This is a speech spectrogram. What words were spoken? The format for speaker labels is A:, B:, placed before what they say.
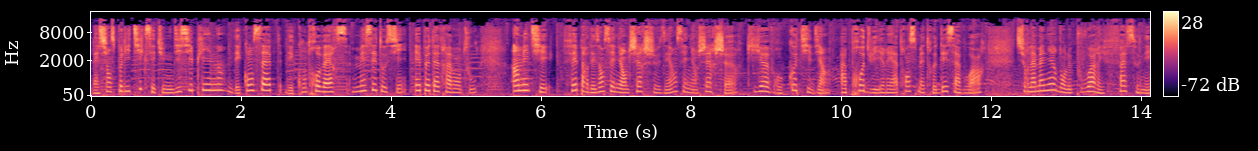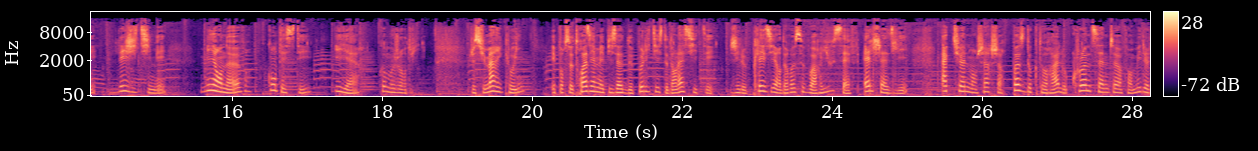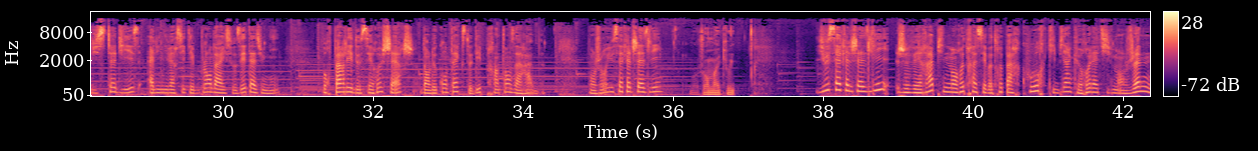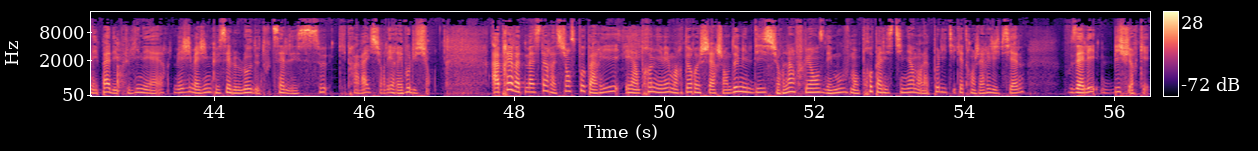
A: La science politique, c'est une discipline, des concepts, des controverses, mais c'est aussi, et peut-être avant tout, un métier fait par des enseignantes chercheuses et enseignants-chercheurs qui œuvrent au quotidien à produire et à transmettre des savoirs sur la manière dont le pouvoir est façonné, légitimé, mis en œuvre, contesté, hier comme aujourd'hui. Je suis Marie-Chloé et pour ce troisième épisode de Politiste dans la Cité, j'ai le plaisir de recevoir Youssef El Chazli, actuellement chercheur postdoctoral au Crown Center for Middle East Studies à l'université Brandeis aux États-Unis, pour parler de ses recherches dans le contexte des printemps arabes. Bonjour Youssef El Chazli.
B: Bonjour Marie-Louis.
A: Youssef El Chazli, je vais rapidement retracer votre parcours qui, bien que relativement jeune, n'est pas des plus linéaires, mais j'imagine que c'est le lot de toutes celles et ceux qui travaillent sur les révolutions. Après votre master à Sciences Po Paris et un premier mémoire de recherche en 2010 sur l'influence des mouvements pro-palestiniens dans la politique étrangère égyptienne, vous allez bifurquer.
